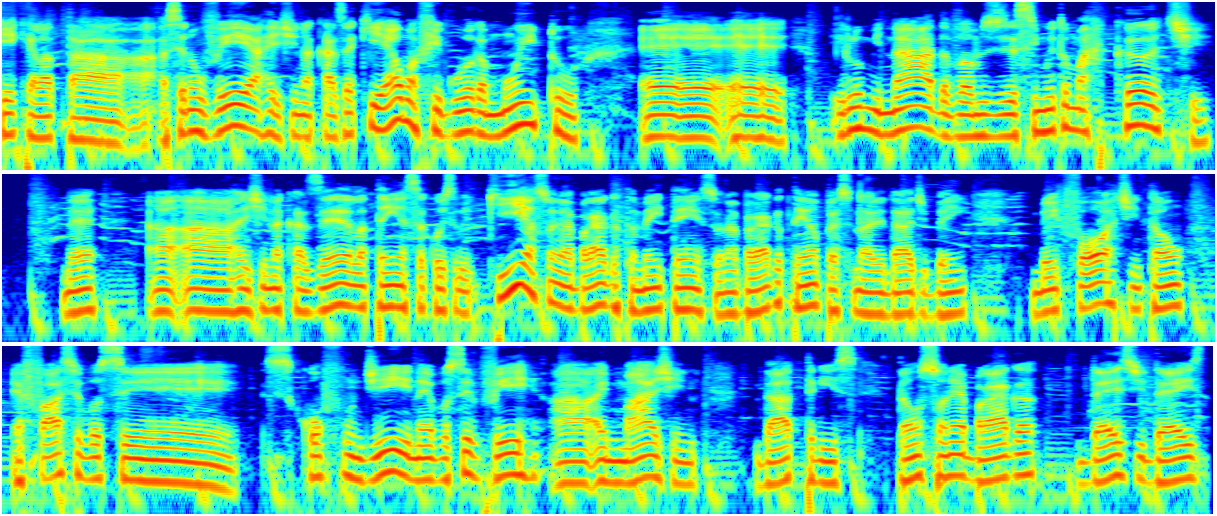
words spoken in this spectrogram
que que ela tá, você não vê a Regina Casé que é uma figura muito é, é, iluminada, vamos dizer assim, muito marcante, né? a, a Regina Casé ela tem essa coisa também, que a Sônia Braga também tem. A Sônia Braga tem uma personalidade bem, bem forte, então é fácil você se confundir, né? Você ver a, a imagem da atriz. Então, Sônia Braga, 10 de 10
